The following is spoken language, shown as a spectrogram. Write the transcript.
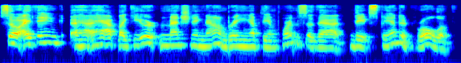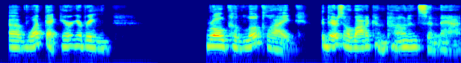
So I think uh, I have, like you're mentioning now and bringing up the importance of that, the expanded role of of what that caregiving role could look like. There's a lot of components in that.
